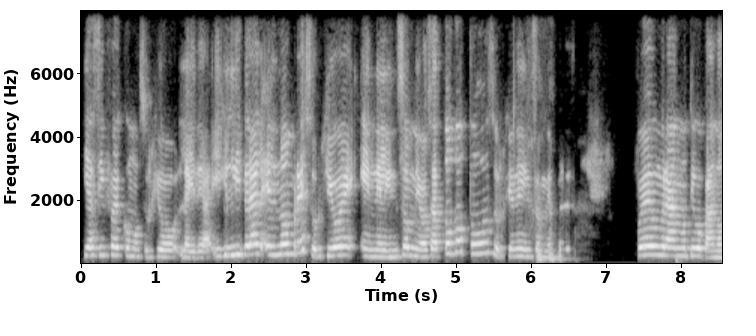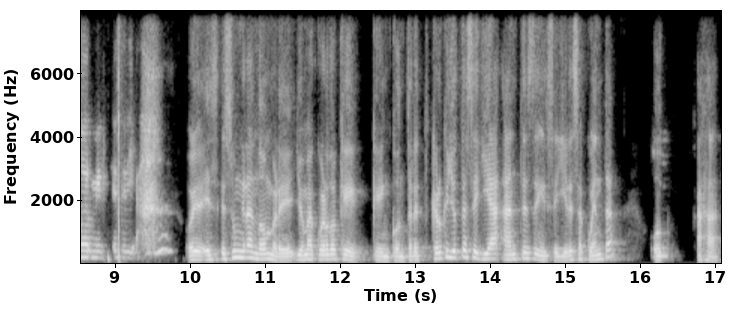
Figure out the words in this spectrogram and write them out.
Y así fue como surgió la idea. Y literal, el nombre surgió en el insomnio, o sea, todo, todo surgió en el insomnio. fue un gran motivo para no dormir ese día. Oye, es, un gran nombre. ¿eh? Yo me acuerdo que, que, encontré, creo que yo te seguía antes de seguir esa cuenta. O, Ajá,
